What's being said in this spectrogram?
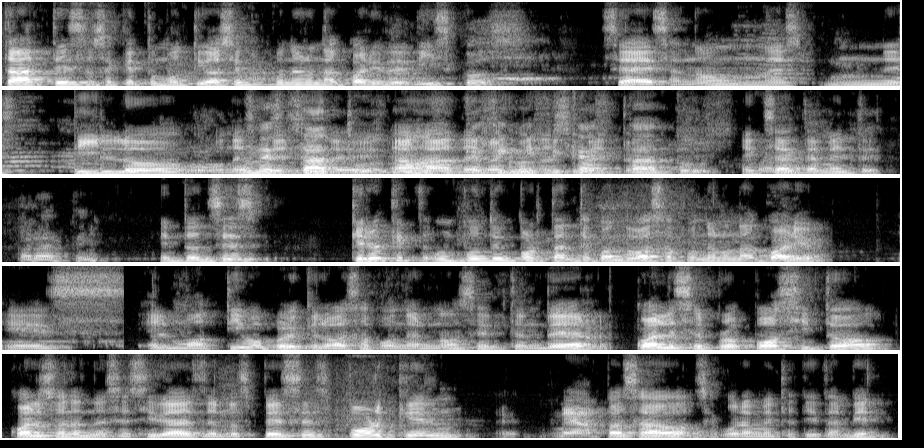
trates, o sea, que tu motivación por poner un acuario de discos sea esa, ¿no? Un, es- un estilo o una un especie estatus, de, ¿no? ajá, de que significa estatus. para- Exactamente. Para ti. Entonces, creo que un punto importante cuando vas a poner un acuario es el motivo por el que lo vas a poner, ¿no? Entender cuál es el propósito, cuáles son las necesidades de los peces, porque me ha pasado, seguramente a ti también,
